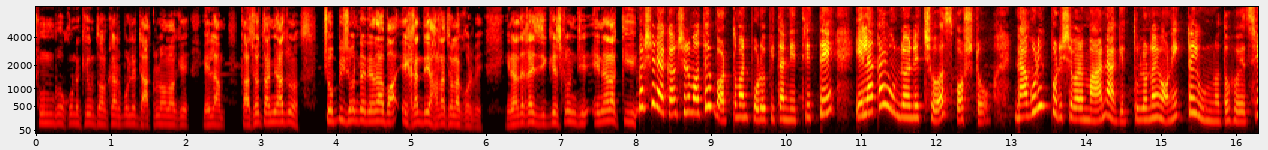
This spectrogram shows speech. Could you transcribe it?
শুনব, কোনো কেউ দরকার পড়লে ডাকলো আমাকে, এলাম। তাছাড়া তো আমি আসব। চব্বিশ ঘণ্টা এনারা বা এখান দিয়ে হাঁটাচলা করবে। এনাদের কাছে জিজ্ঞেস করুন যে, এনারা কি দেশের একাংশের মতে বর্তমান পৌরপিতার নেতৃত্বে এলাকায় উন্নয়নের ছোঁয়া স্পষ্ট। নাগরিক পরিষেবার মান আগের তুলনায় অনেকটাই উন্নত হয়েছে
